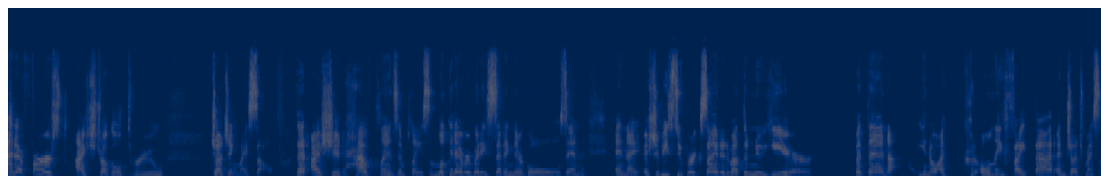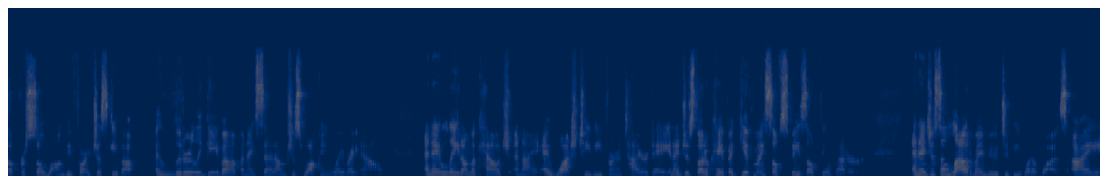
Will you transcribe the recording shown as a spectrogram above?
And at first, I struggled through judging myself that i should have plans in place and look at everybody setting their goals and and I, I, should be super excited about the new year. But then you know i could only fight that and judge myself for so long before i just gave up. I literally gave up and i said i'm just walking away right now. And i laid on the couch and i, I watched tv for an entire day. And i just thought okay if i give myself space i'll feel better. And i just allowed my mood to be what it was. I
